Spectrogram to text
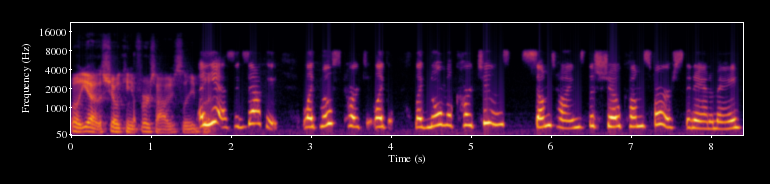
Well, yeah, the show came first, obviously. Uh, yes, exactly. Like most cart, like like normal cartoons, sometimes the show comes first in anime.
